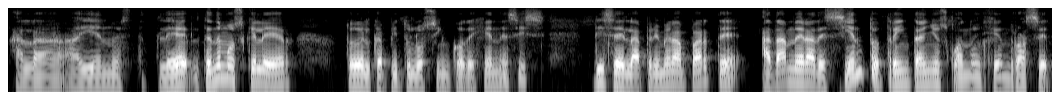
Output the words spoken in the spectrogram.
a la, ahí en nuestro, leer, tenemos que leer todo el capítulo 5 de Génesis. Dice la primera parte, Adán era de 130 años cuando engendró a Seth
